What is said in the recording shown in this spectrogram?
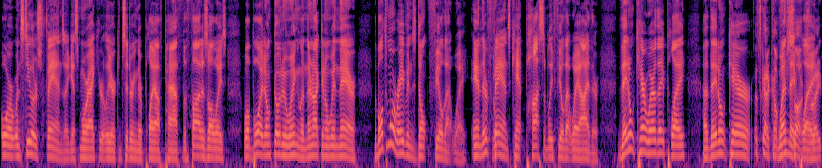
or when Steelers fans, I guess more accurately, are considering their playoff path, the thought is always, well, boy, don't go to New England. They're not going to win there. The Baltimore Ravens don't feel that way, and their fans can't possibly feel that way either. They don't care where they play. Uh, they don't care That's got to come when from they Suggs, play. right?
